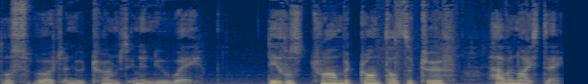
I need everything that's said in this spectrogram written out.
those words and new terms in a new way. This was Trond with Trond Tells the Truth. Have a nice day.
